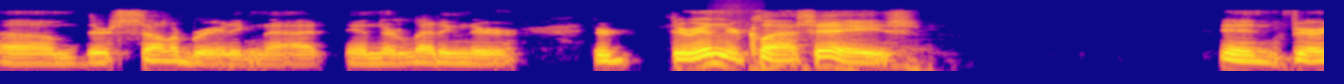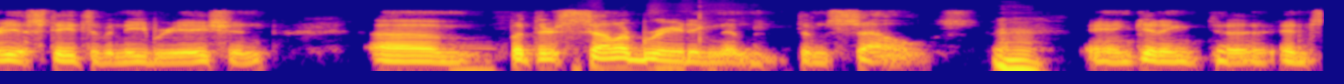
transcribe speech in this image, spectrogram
um, they're celebrating that, and they're letting their they're they're in their class A's in various states of inebriation, um, but they're celebrating them themselves. Mm-hmm. and getting to and,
